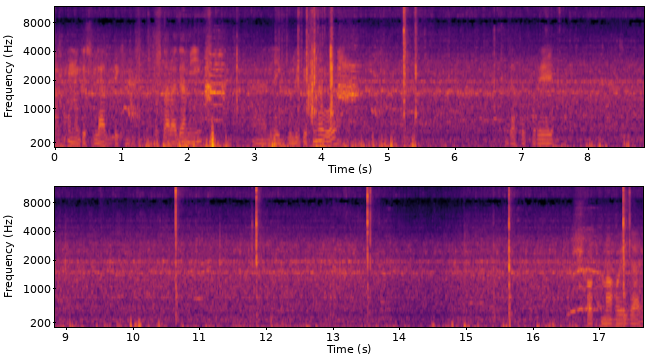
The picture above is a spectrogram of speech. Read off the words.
আর কোনো কিছু লাভ দেখিনি তো তার আগে আমি লেগগুলি কেটে নেব, যাতে করে শর্ট না হয়ে যায়।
